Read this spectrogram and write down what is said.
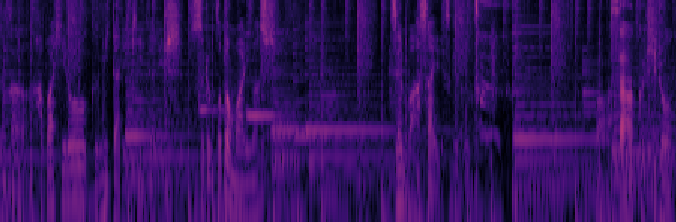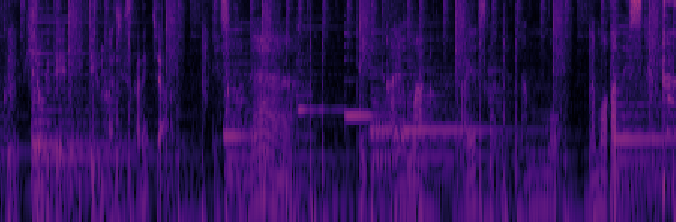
なんかか幅広く見たり聞いたりしすることもありますし全部浅いですけど。まあ、浅く広く広げていってる感じですかねじゃですかね。ってあでもまああれですかね。なんもなんもわかんないです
